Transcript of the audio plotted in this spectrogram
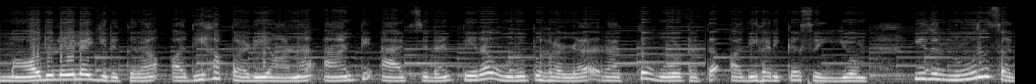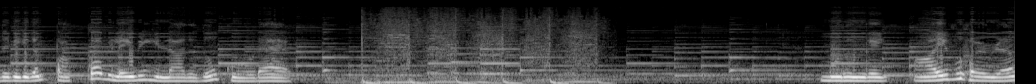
மாதுளையில இருக்கிற அதிகப்படியான ஆன்டி ஆக்சிடென்ட் பிற உறுப்புகள்ல ரத்த ஓட்டத்தை அதிகரிக்க செய்யும். இது நூறு சதவிகிதம் பக்க விளைவு இல்லாததும் கூட. முருங்கை. ஆய்வுகள்ல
